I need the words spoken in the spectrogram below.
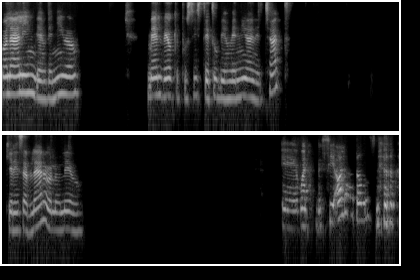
Hola, Alin, bienvenido. Mel, veo que pusiste tu bienvenida en el chat. ¿Quieres hablar o lo leo? Eh, bueno, decía, hola a todos.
